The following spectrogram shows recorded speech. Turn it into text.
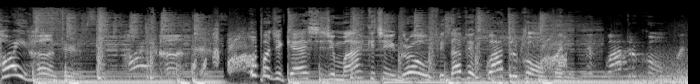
Roy Hunters. O podcast de marketing e growth da V4 Company. V4 Company.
